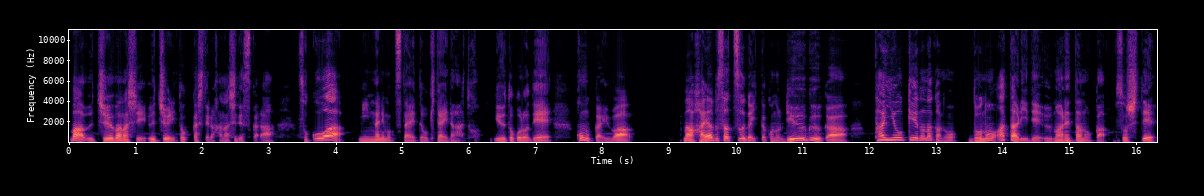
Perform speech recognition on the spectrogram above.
まあ宇宙話、宇宙に特化してる話ですから、そこはみんなにも伝えておきたいなというところで、今回は、まあ、はやぶさ2が言ったこのリュウグウが太陽系の中のどのあたりで生まれたのか、そして、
